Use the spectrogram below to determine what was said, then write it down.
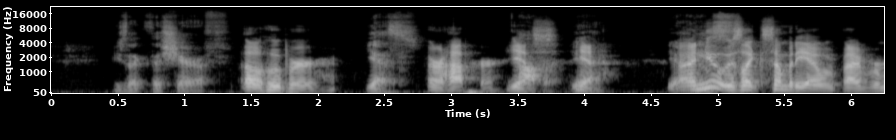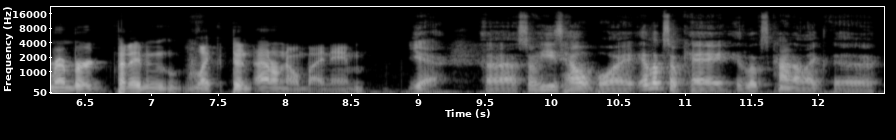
He's like the sheriff. Oh, Hooper Yes. or Hopper. Yes. Hopper, yeah. yeah. Yeah, I knew it was like somebody I, I remembered, but I didn't like. Didn't, I don't know by name. Yeah. Uh, so he's Hellboy. It looks okay. It looks kind of like the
